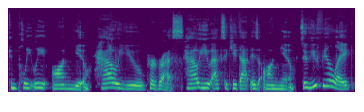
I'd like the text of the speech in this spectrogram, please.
completely on you. How you progress, how you execute that is on you. So if you feel like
